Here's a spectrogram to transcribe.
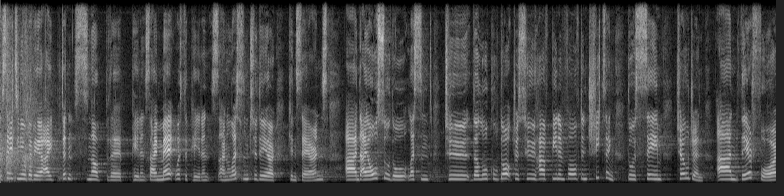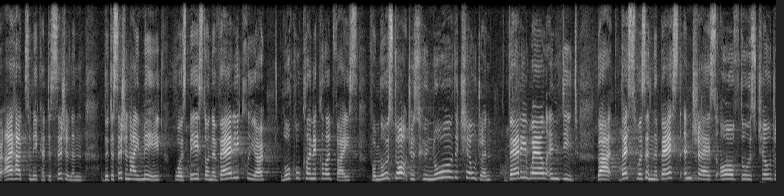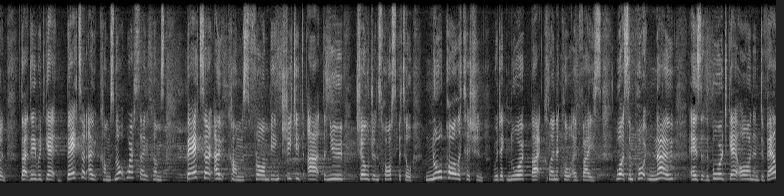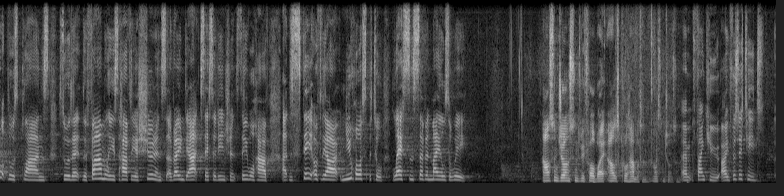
say to Neil Bibby, I didn't snub the parents. I met with the parents and listened to their concerns. And I also, though, listened to the local doctors who have been involved in treating those same children. And therefore, I had to make a decision. And the decision I made was based on the very clear local clinical advice from those doctors who know the children very well indeed that this was in the best interest of those children, that they would get better outcomes, not worse outcomes, better outcomes from being treated at the new Children's Hospital. No politician would ignore that clinical advice. What's important now is that the board get on and develop those plans so that the families have the assurance around the access arrangements they will have at the state-of-the-art new hospital less than seven miles away. Alison Johnson to be followed by Alex Cole-Hamilton. Alison Johnson. Um, thank you. I visited uh,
